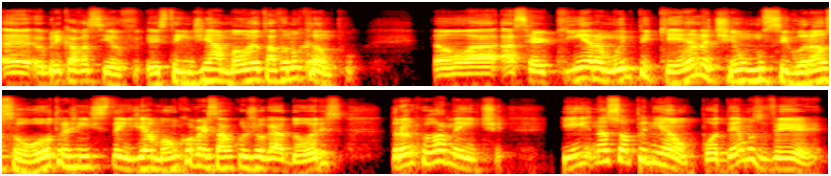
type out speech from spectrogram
é, eu brincava assim, eu estendia a mão e eu tava no campo. Então a, a cerquinha era muito pequena, tinha um segurança ou outro, a gente estendia a mão, conversava com os jogadores tranquilamente. E, na sua opinião, podemos ver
